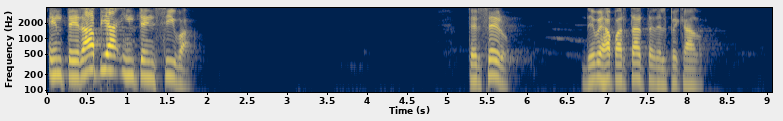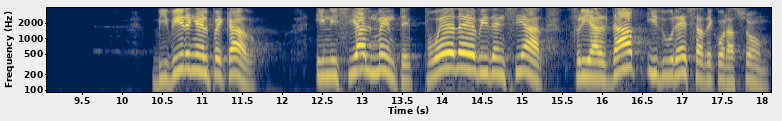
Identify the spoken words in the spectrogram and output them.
en terapia intensiva. Tercero, debes apartarte del pecado. Vivir en el pecado inicialmente puede evidenciar frialdad y dureza de corazón,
